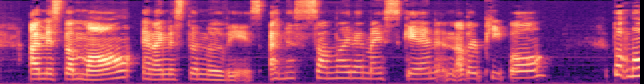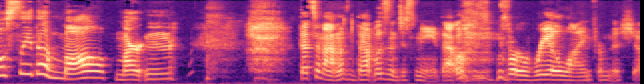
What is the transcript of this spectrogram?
I miss the mall and I miss the movies. I miss sunlight on my skin and other people. But mostly the mall, Martin. That's an that wasn't just me. That was a real line from this show.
